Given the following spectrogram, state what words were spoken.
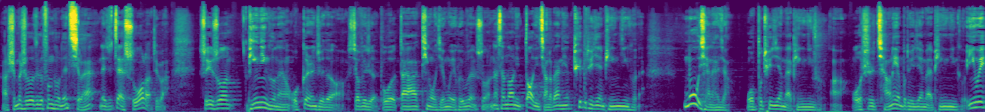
啊，什么时候这个风口能起来，那就再说了，对吧？所以说平行进口呢，我个人觉得啊，消费者，不过大家听我节目也会问说，那三刀你到底讲了半天推不推荐平行进口的？目前来讲。我不推荐买平行进口啊，我是强烈不推荐买平行进口，因为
